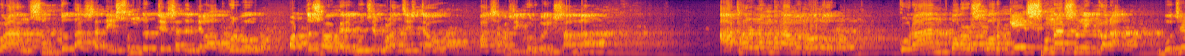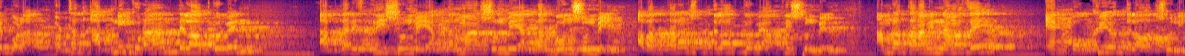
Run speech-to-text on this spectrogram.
কোরআন শুদ্ধতার সাথে, সৌন্দর্যের সাথে তেলাওয়াত করব। অর্থ সহকারে বুঝে পড়ার চেষ্টাও পাশাপাশি করব ইনশাআল্লাহ। আঠারো নম্বর আমল হলো কোরআন পরস্পরকে শোনাশুনি করা, বুঝে পড়া। অর্থাৎ আপনি কোরআন তেলাওয়াত করবেন আপনার স্ত্রী শুনবে, আপনার মা শুনবে, আপনার বোন শুনবে, আবার তারা তেলাওয়াত করবে, আপনি শুনবেন। আমরা তারাবির নামাজে এক পক্ষীয় তেলাওয়াত শুনি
